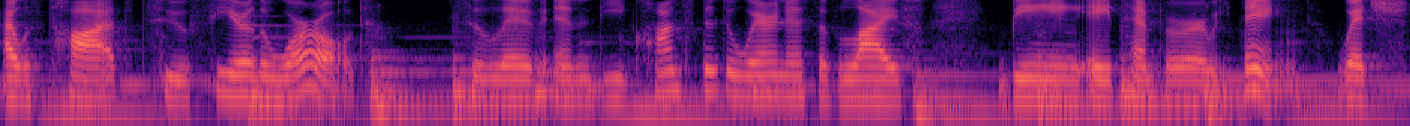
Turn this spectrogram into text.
I was taught to fear the world, to live in the constant awareness of life being a temporary thing, which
